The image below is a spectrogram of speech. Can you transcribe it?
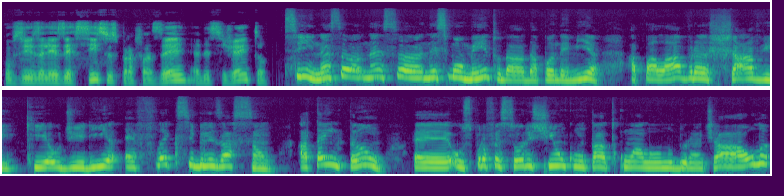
como se diz ali, exercícios para fazer? É desse jeito? Sim, nessa, nessa, nesse momento da, da pandemia, a palavra-chave que eu diria é flexibilização. Até então, é, os professores tinham contato com o aluno durante a aula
